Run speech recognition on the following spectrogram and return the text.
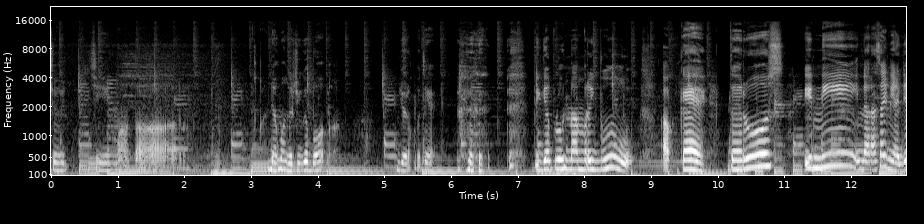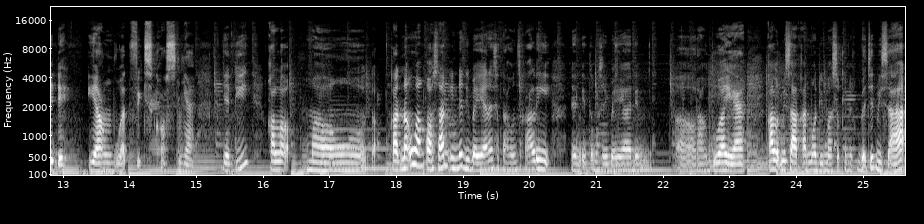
cuci motor. Ada mager juga bo. Jorok banget ya. 36 ribu. Oke terus ini Indah rasa ini aja deh yang buat fix costnya. Jadi kalau mau karena uang kosan Indah dibayarnya setahun sekali dan itu masih dibayarin uh, orang tua ya. Kalau misalkan mau dimasukin ke budget bisa.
